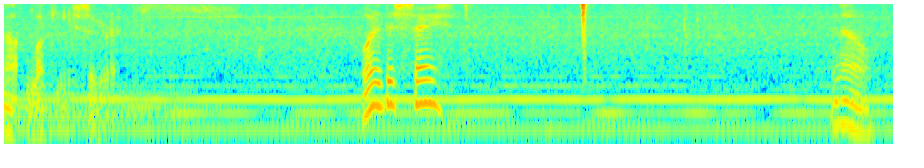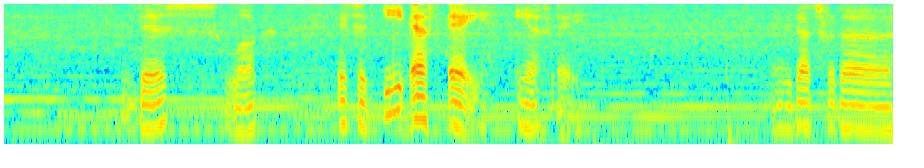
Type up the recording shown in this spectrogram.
Not lucky cigarettes. What did this say? No. This, look. It said EFA. EFA. Maybe that's for the...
